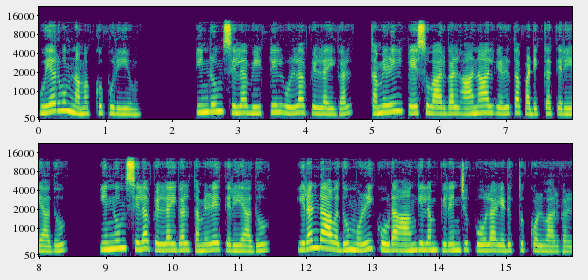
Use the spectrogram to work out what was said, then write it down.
உயர்வும் நமக்கு புரியும். இன்றும் சில வீட்டில் உள்ள பிள்ளைகள் தமிழில் பேசுவார்கள் ஆனால் எழுத படிக்க தெரியாது. இன்னும் சில பிள்ளைகள் தமிழே தெரியாது. இரண்டாவது மொழி கூட ஆங்கிலம் பிரெஞ்சு போல எடுத்துக்கொள்வார்கள்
